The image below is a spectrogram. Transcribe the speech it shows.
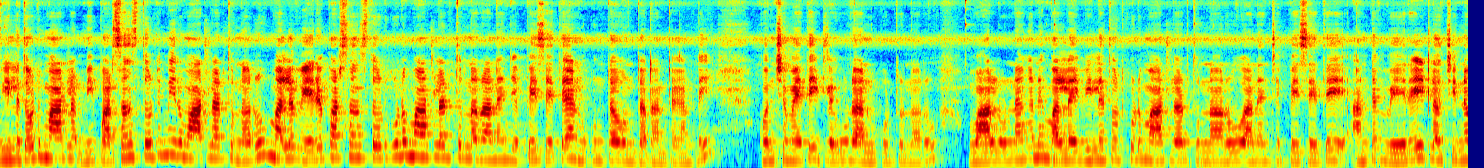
వీళ్ళతోటి మాట్లా మీ పర్సన్స్ తోటి మీరు మాట్లాడుతున్నారు. మళ్ళీ వేరే పర్సన్స్ తోటి కూడా మాట్లాడుతున్నారు అని చెప్పేసి అయితే అనుకుంటూ ఉంటారంట అండి కొంచెం అయితే ఇట్లా కూడా అనుకుంటున్నారు. వాళ్ళు ఉండగానే మళ్ళీ వీళ్ళతోటి కూడా మాట్లాడుతున్నారు అని చెప్పేసి అయితే అంటే వేరే ఇట్లా చిన్న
